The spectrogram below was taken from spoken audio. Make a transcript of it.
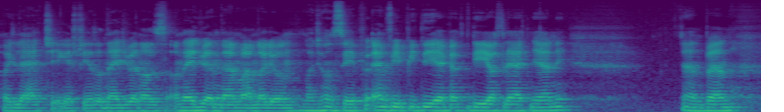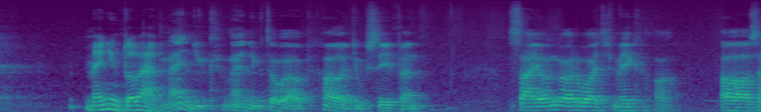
hogy lehetséges, hogy ez a 40, az, a 40-nel már nagyon, nagyon szép MVP díjat, díjat lehet nyerni. Rendben. Menjünk tovább? Menjünk, menjünk tovább, haladjunk szépen. Szájongar vagy még a, az,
